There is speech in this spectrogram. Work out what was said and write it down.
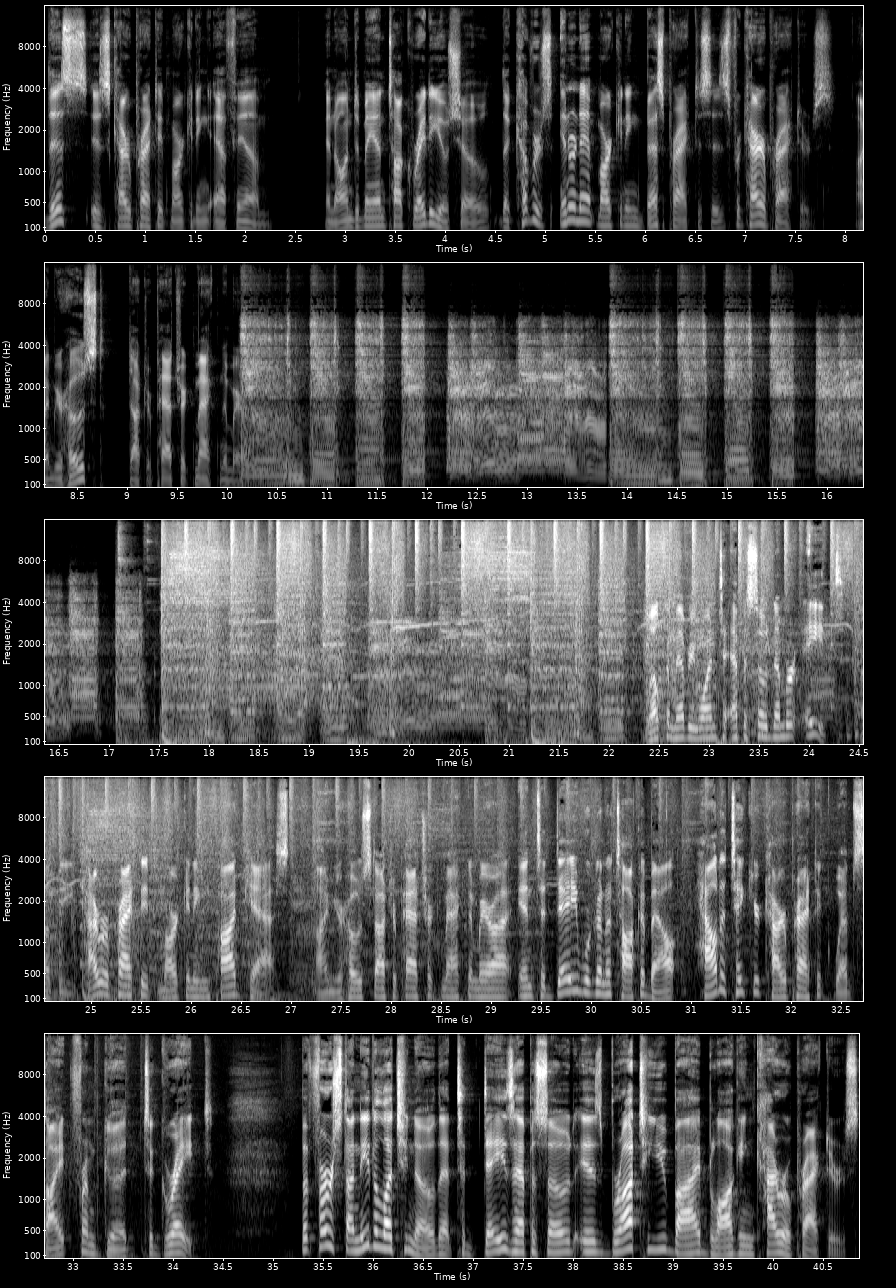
This is Chiropractic Marketing FM, an on demand talk radio show that covers internet marketing best practices for chiropractors. I'm your host, Dr. Patrick McNamara. Welcome, everyone, to episode number eight of the Chiropractic Marketing Podcast. I'm your host, Dr. Patrick McNamara, and today we're going to talk about how to take your chiropractic website from good to great. But first, I need to let you know that today's episode is brought to you by Blogging Chiropractors.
